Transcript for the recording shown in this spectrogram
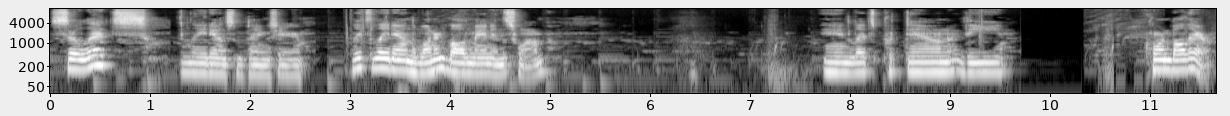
So let's lay down some things here. Let's lay down the Wandering Bald Man in the swamp. And let's put down the cornball there.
